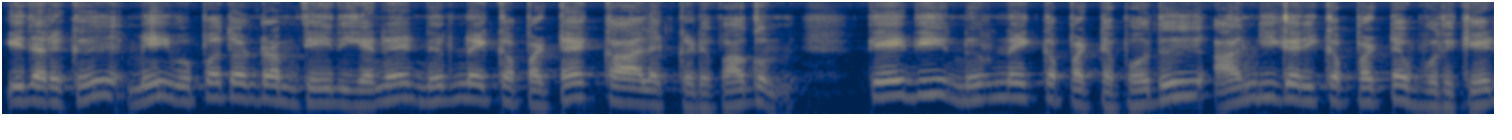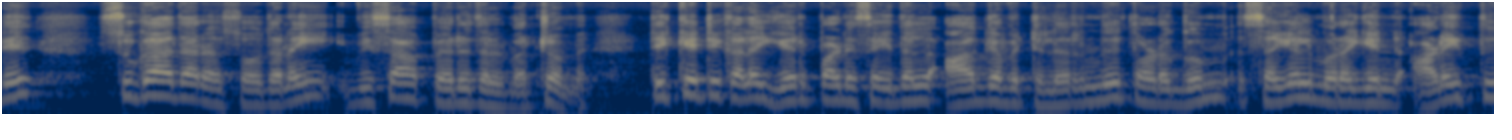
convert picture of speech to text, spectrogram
இதற்கு மே முப்பத்தொன்றாம் தேதி என நிர்ணயிக்கப்பட்ட காலக்கெடுவாகும். தேதி நிர்ணயிக்கப்பட்ட போது அங்கீகரிக்கப்பட்ட ஒதுக்கீடு சுகாதார சோதனை விசா பெறுதல் மற்றும் டிக்கெட்டுகளை ஏற்பாடு செய்தல் ஆகியவற்றிலிருந்து தொடங்கும் செயல்முறையின் அனைத்து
